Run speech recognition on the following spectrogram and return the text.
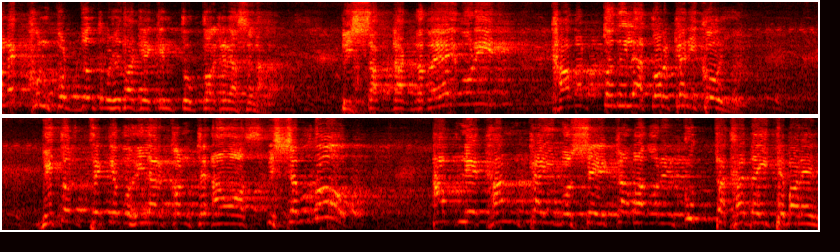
অনেকক্ষণ পর্যন্ত বসে থাকে, কিন্তু তরকারি আসে না। পিসাব ডাক এই মুড়ি খাবার তো দিলা, তরকারি কই? ভিতর থেকে মহিলার কণ্ঠে আওয়াজ পিসাবুদু আপনি খানকাই বসে কাবাগরের কুত্তা খাদাইতে পারেন।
